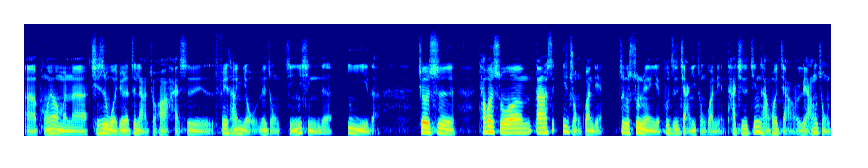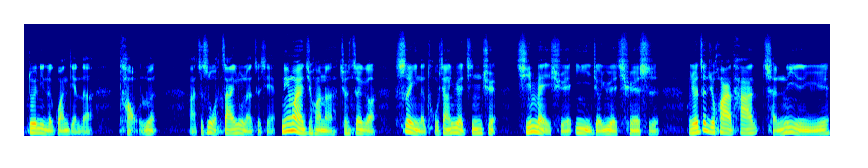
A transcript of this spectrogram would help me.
呃朋友们呢，其实我觉得这两句话还是非常有那种警醒的意义的。就是他会说，当然是一种观点，这个书里面也不止讲一种观点，他其实经常会讲两种对立的观点的讨论啊。只是我摘录了这些。另外一句话呢，就是这个摄影的图像越精确，其美学意义就越缺失。我觉得这句话它成立于。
